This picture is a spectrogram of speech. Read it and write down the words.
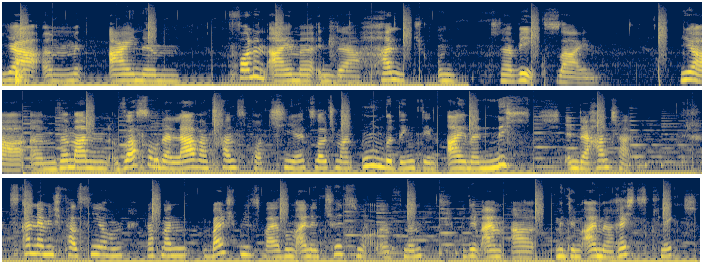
Ja, ähm, mit einem vollen Eimer in der Hand unterwegs sein. Ja, ähm, wenn man Wasser oder Lava transportiert, sollte man unbedingt den Eimer nicht in der Hand halten. Es kann nämlich passieren, dass man beispielsweise, um eine Tür zu öffnen, mit dem, Eimer, äh, mit dem Eimer rechts klickt.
